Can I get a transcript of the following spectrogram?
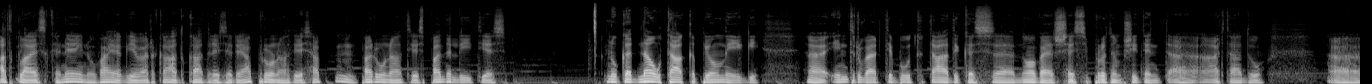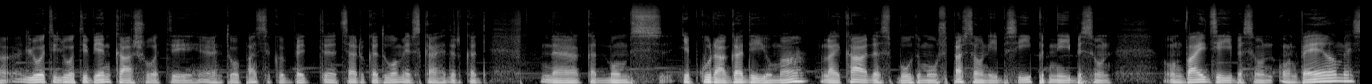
atklājas, ka nē, nu vajag jau ar kādu kādreiz arī aprunāties, ap, mm, parunāties, padalīties. Nu, kad nav tā, ka pilnīgi uh, introverti būtu tādi, kas uh, novērš esi, protams, šitien uh, ar tādu uh, ļoti, ļoti vienkāršoti to pasaku, bet ceru, ka doma ir skaidra, kad, kad mums jebkurā gadījumā, lai kādas būtu mūsu personības īpatnības un uh, un vajadzības un, un vēlmes,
